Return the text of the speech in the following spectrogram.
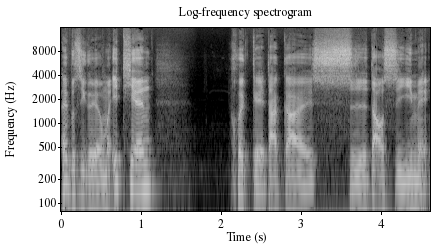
哎、欸，不是一个月，我们一天会给大概十到十一美，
